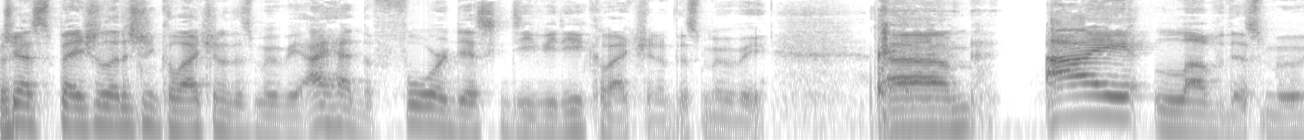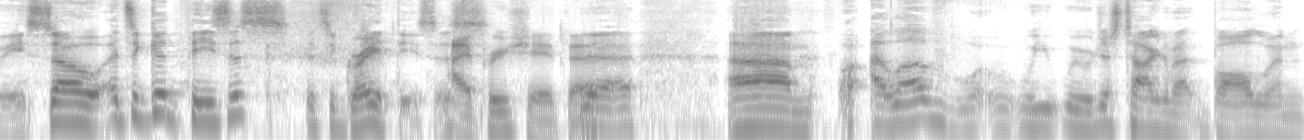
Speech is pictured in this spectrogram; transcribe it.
two VHS special edition collection of this movie. I had the four disc DVD collection of this movie. Um, I love this movie. So it's a good thesis. It's a great thesis. I appreciate that. Yeah. Um, I love. We, we were just talking about Baldwin.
